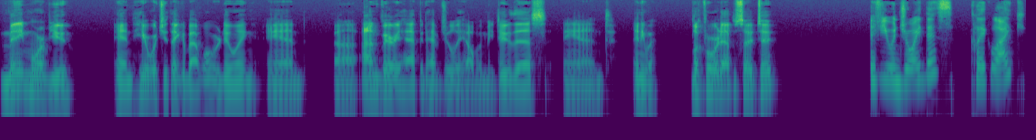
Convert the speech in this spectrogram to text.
many more of you and hear what you think about what we're doing. And uh, I'm very happy to have Julie helping me do this. And anyway, look forward to episode two. If you enjoyed this, click like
